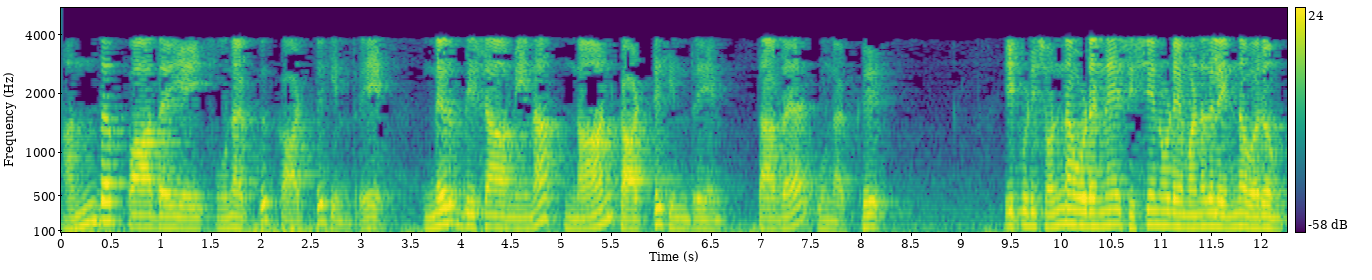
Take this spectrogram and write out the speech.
அந்த பாதையை உனக்கு காட்டுகின்றேன். நிர்திஷாமினா நான் காட்டுகின்றேன் தவ உனக்கு. இப்படி சொன்ன உடனே சிஷ்யனுடைய மனதில் என்ன வரும்?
